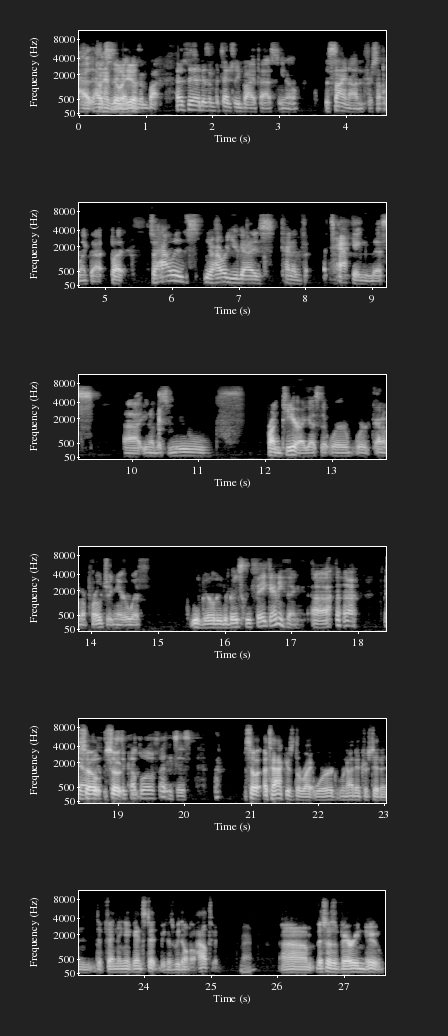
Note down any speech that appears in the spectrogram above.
How, how to say no that doesn't how to say that doesn't potentially bypass, you know, the sign on for something like that. But so how is you know how are you guys kind of attacking this uh, you know this new frontier I guess that we're we're kind of approaching here with the ability to basically fake anything. Uh, you know, so so a couple of sentences. So attack is the right word. We're not interested in defending against it because we don't know how to. Right. Um, this is very new.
